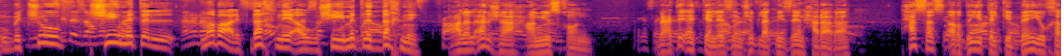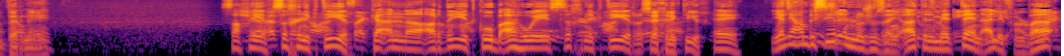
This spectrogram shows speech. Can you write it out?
وبتشوف شي مثل ما بعرف دخنة أو شي مثل الدخنة. على الأرجح عم يسخن. بعتقد كان لازم جيب لك ميزان حرارة. تحسس أرضية الكباية وخبرني. صحيح سخن كتير. كأن أرضية كوب قهوة سخن كتير. ساخن كتير. إيه. يلي عم بيصير إنه جزيئات المادتين ألف وباء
